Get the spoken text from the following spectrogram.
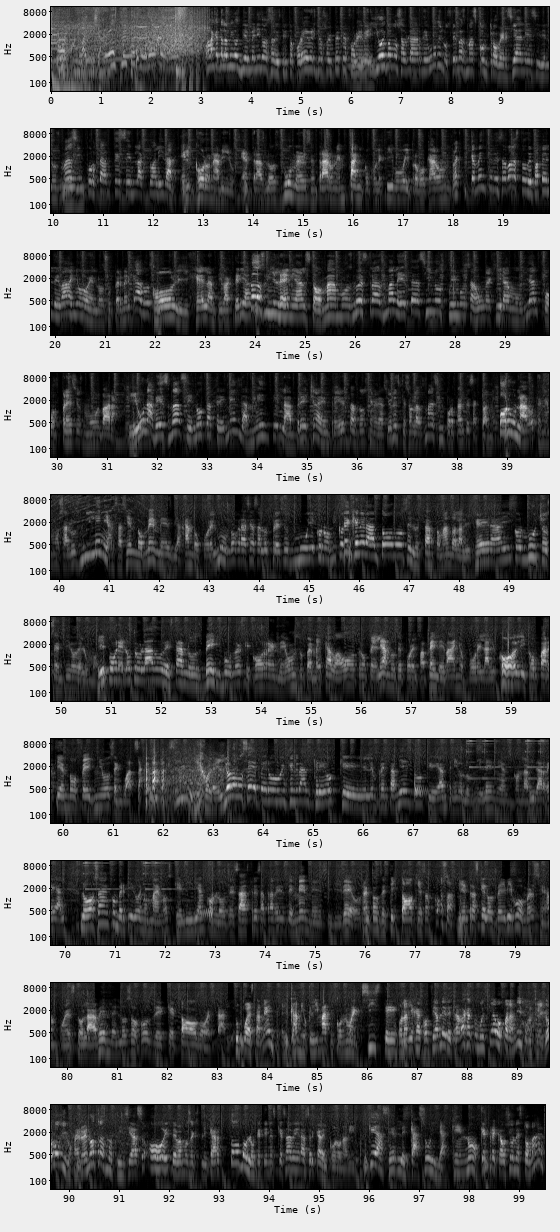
Distrito Furioso. Hola, ¿qué tal amigos? Bienvenidos a Distrito Forever. Yo soy Pepe Forever y hoy vamos a hablar de uno de los temas más controversiales y de los más importantes en la actualidad, el coronavirus. Mientras los boomers entraron en pánico colectivo y provocaron prácticamente desabasto de papel de baño en los supermercados, col y gel antibacterial, los millennials tomamos nuestras maletas y nos fuimos a una gira mundial por precios muy baratos. Y una vez más se nota tremendamente la brecha entre estas dos generaciones que son las más importantes actualmente. Por un lado tenemos a los millennials haciendo memes, viajando por el mundo gracias a los precios muy económicos. En general todos se lo están tomando a la ligera y con mucho sentido del humor. Y por el otro lado están los baby boomers que corren de un supermercado a otro peleándose por el papel de baño, por el alcohol y compartiendo fake news en WhatsApp. sí, hijo yo no lo sé, pero en general creo que el enfrentamiento que han tenido los millennials con la vida real los han convertido en humanos que lidian con los desastres a través de memes y videos, retos de TikTok y esas cosas. Mientras que los baby boomers se han puesto la venda en los ojos de que todo está bien. Supuestamente, el cambio climático no existe. O la vieja confiable de trabaja como esclavo para mí, porque yo lo digo. Pero en otras noticias, hoy te vamos a explicar todo lo que tienes que saber acerca del coronavirus. ¿Qué hacerle caso y a qué no? ¿Qué precauciones tomar?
